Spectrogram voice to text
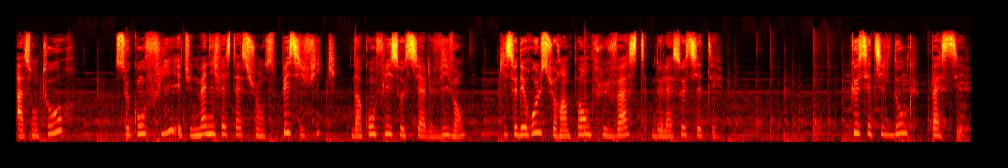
À son tour, ce conflit est une manifestation spécifique d'un conflit social vivant qui se déroule sur un pan plus vaste de la société. Que s'est-il donc passé?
